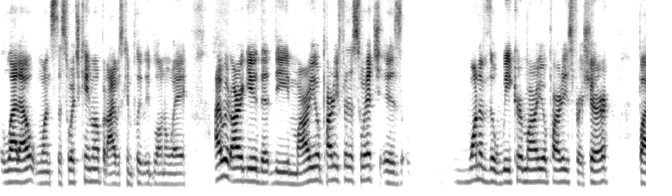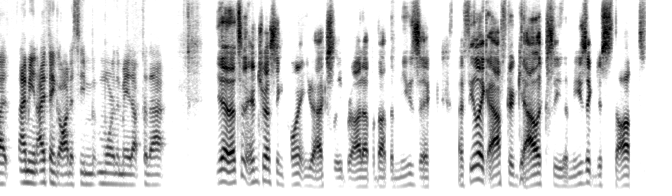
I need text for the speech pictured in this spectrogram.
let out once the Switch came out, but I was completely blown away. I would argue that the Mario Party for the Switch is one of the weaker Mario parties for sure. But I mean, I think Odyssey more than made up for that. Yeah, that's an interesting point you actually brought up about the music. I feel like after Galaxy, the music just stopped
